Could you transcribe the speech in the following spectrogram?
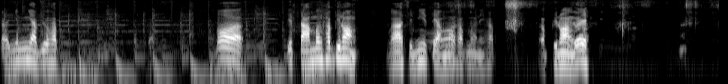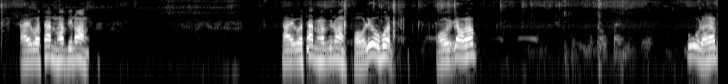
ก็เงียบๆอยู่ครับครับก็ติดตามเบิ่งครับพี่น้อง ว่าสิมีเตรียมบ่ครับเมื่อนี้ครับครับพี่น้องเอ้ยใครว่าท่านครับพี่น้องถ่ายว่าท่านครับพี่น้องขาเร็วพดโอ้ยแล้วครับ พูดแล้วครับ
